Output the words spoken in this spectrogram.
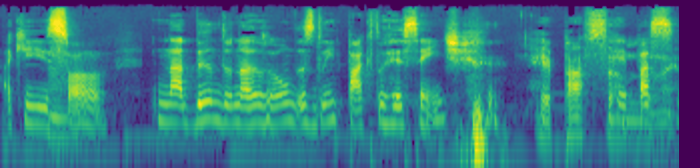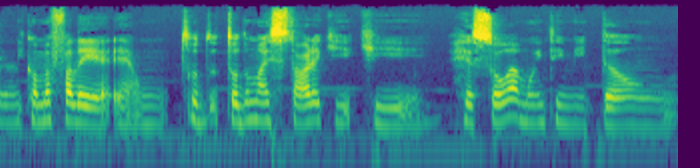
aqui só nadando nas ondas do impacto recente. Repassando, repassando. né? E como eu falei, é um, todo, toda uma história que, que ressoa muito em mim. Então,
